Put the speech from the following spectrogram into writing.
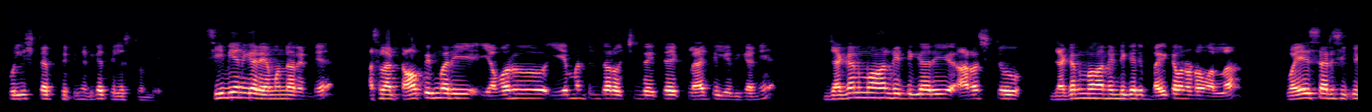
పులి స్టెప్ పెట్టినట్టుగా తెలుస్తుంది. సిబిఎన్ గారు ఏమన్నారంటే అసలు ఆ టాపిక్ మరి ఎవరు ఏ మంత్రి ద్వారా వచ్చిందో అయితే క్లారిటీ లేదు కానీ జగన్మోహన్ రెడ్డి గారి అరెస్ట్ జగన్మోహన్ రెడ్డి గారి బయట ఉండడం వల్ల వైఎస్ఆర్సీపీ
